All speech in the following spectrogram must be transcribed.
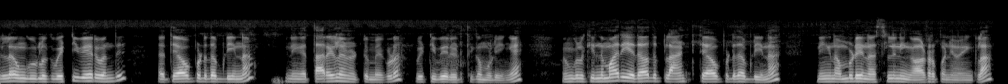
இல்லை உங்களுக்கு வெட்டி வேர் வந்து தேவைப்படுது அப்படின்னா நீங்கள் தரையில் நட்டுமே கூட வெட்டி வேர் எடுத்துக்க முடியுங்க. உங்களுக்கு இந்த மாதிரி ஏதாவது பிளான்ட் தேவைப்படுது அப்படின்னா நீங்கள் நம்முடைய நர்சரியில் நீங்கள் ஆர்டர் பண்ணி வாங்கிக்கலாம்.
